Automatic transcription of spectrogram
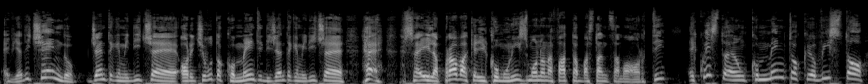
E via dicendo. Gente che mi dice, ho ricevuto commenti di gente che mi dice eh, sei la prova che il comunismo non ha fatto abbastanza morti. E questo è un commento che ho visto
